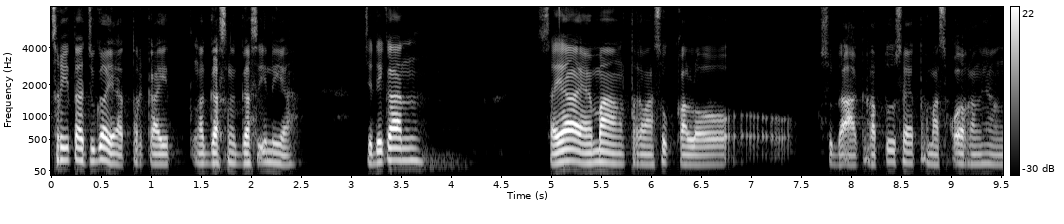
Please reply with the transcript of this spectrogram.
cerita juga ya terkait ngegas-ngegas ini ya. Jadi kan saya emang termasuk kalau sudah akrab tuh saya termasuk orang yang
